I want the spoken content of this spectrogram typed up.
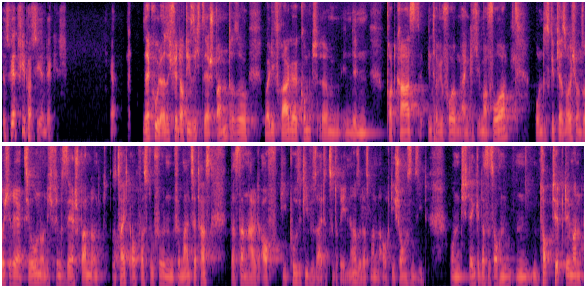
es wird viel passieren, denke ich. Sehr cool. Also ich finde auch die Sicht sehr spannend, also weil die Frage kommt ähm, in den Podcast-Interviewfolgen eigentlich immer vor. Und es gibt ja solche und solche Reaktionen und ich finde es sehr spannend und zeigt auch, was du für ein, für Mindset hast, das dann halt auf die positive Seite zu drehen, ne? sodass man auch die Chancen sieht. Und ich denke, das ist auch ein, ein, ein Top-Tipp, den man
